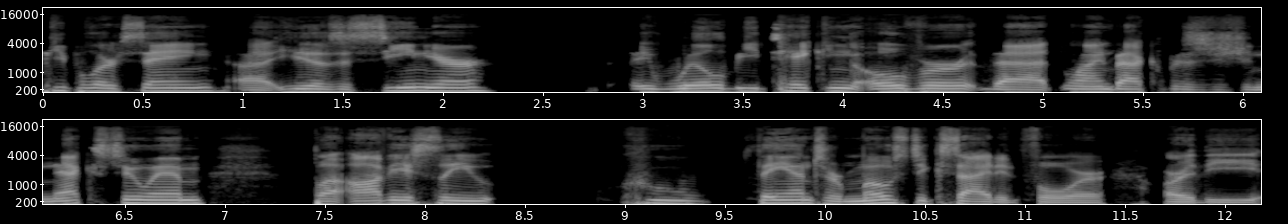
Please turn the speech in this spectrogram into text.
people are saying uh, he is a senior. It will be taking over that linebacker position next to him, but obviously, who fans are most excited for are the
